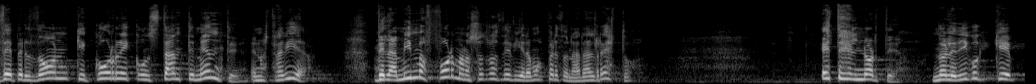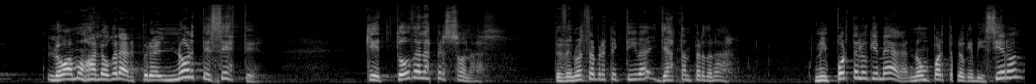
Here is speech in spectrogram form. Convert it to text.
de perdón que corre constantemente en nuestra vida. De la misma forma nosotros debiéramos perdonar al resto. Este es el norte. No le digo que lo vamos a lograr, pero el norte es este, que todas las personas, desde nuestra perspectiva, ya están perdonadas. No importa lo que me hagan, no importa lo que me hicieron,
